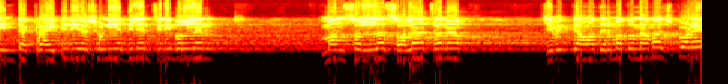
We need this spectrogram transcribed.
তিনটা ক্রাইটেরিয়া শুনিয়ে দিলেন। তিনি বললেন মানসল্লা সলাচানা যে ব্যক্তি আমাদের মতো নামাজ পড়ে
